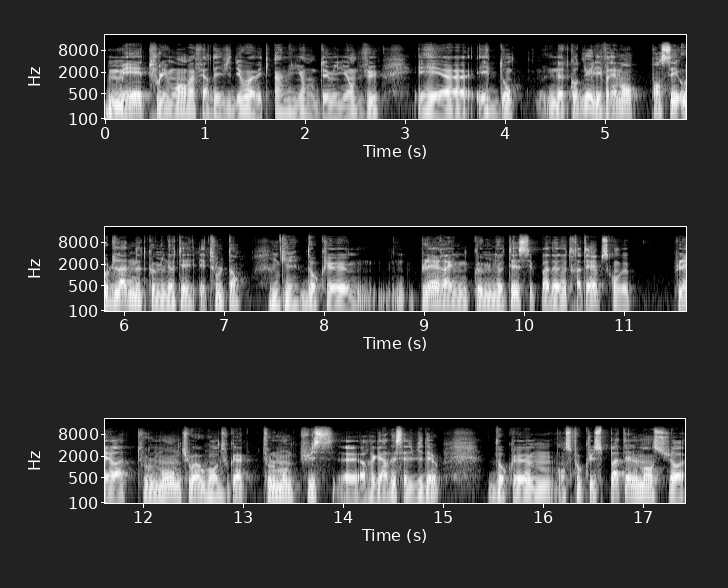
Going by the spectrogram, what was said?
Mais tous les mois, on va faire des vidéos avec 1 million, 2 millions de vues. Et, euh, et donc, notre contenu, il est vraiment pensé au-delà de notre communauté et tout le temps. Donc, euh, plaire à une communauté, c'est pas de notre intérêt parce qu'on veut plaire à tout le monde, tu vois, ou en Mm. tout cas tout le monde puisse euh, regarder cette vidéo. Donc, euh, on se focus pas tellement sur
